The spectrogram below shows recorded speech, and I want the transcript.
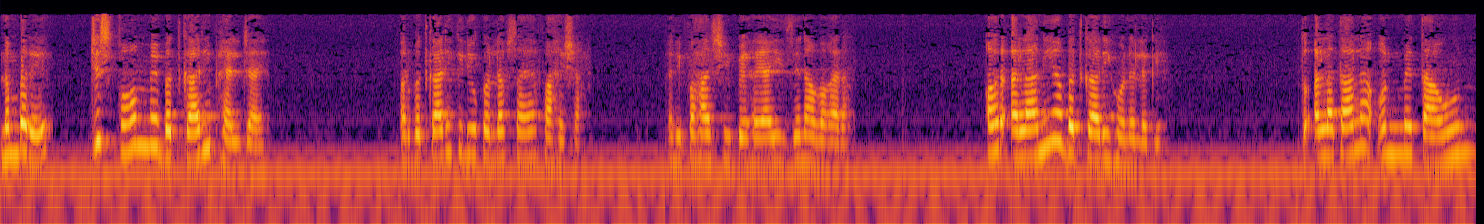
نمبر ایک جس قوم میں بدکاری پھیل جائے۔ اور بدکاری کے لیے اوپر لفظ آیا فاحشہ یعنی فحاشی، بے حیائی، زنا وغیرہ۔ اور علانیہ بدکاری ہونے لگے۔ تو اللہ تعالیٰ ان میں تعاون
